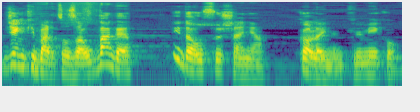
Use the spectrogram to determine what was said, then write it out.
Dzięki bardzo za uwagę i do usłyszenia w kolejnym filmiku.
